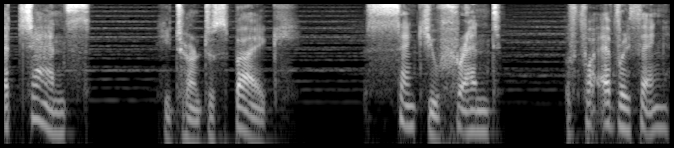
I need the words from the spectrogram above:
A chance. He turned to Spike. Thank you, friend, for everything.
